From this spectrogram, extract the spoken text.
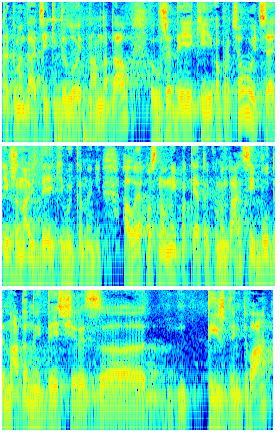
рекомендації, які Deloitte нам надав, вже деякі опрацьовуються і вже навіть деякі виконані. Але основний пакет рекомендацій буде наданий десь через е, тиждень-два.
